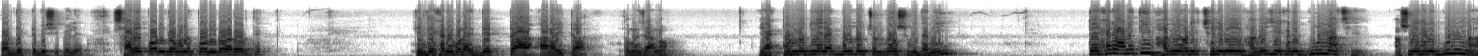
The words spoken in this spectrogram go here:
অর্ধেকটা বেশি পেলে। সাড়ে পনেরো মানে পনেরো আর অর্ধেক। কিন্তু এখানে বলা হয় দেড়টা, আড়াইটা, তোমরা জানো। এক পূর্ণ দুইয়ের এক বললেও চলবে, অসুবিধা নেই। তো এখানে অনেকেই ভাবে, অনেক ছেলে মেয়ে ভাবে যে এখানে গুণ আছে। আসলে এখানে গুণ না।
